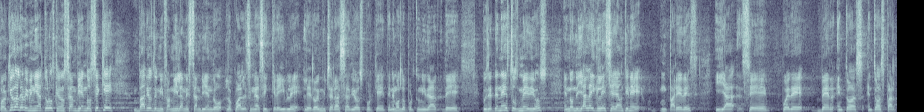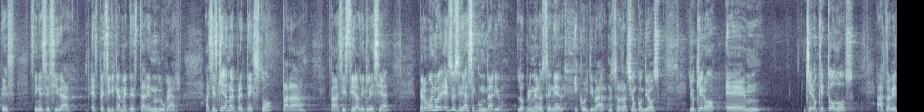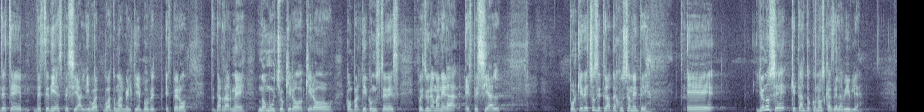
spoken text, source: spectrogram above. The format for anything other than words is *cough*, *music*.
Bueno, quiero darle la bienvenida a todos los que nos están viendo. Sé que varios de mi familia me están viendo, lo cual se me hace increíble. Le doy muchas gracias a Dios porque tenemos la oportunidad de, pues, de tener estos medios en donde ya la iglesia ya no tiene paredes y ya se puede ver en todas, en todas partes sin necesidad específicamente estar en un lugar. Así es que ya no hay pretexto para, para asistir a la iglesia. Pero bueno, eso sería secundario. Lo primero es tener y cultivar nuestra relación con Dios. Yo quiero, em, quiero que todos, a través de este, de este día especial, y voy a, voy a, tomarme el tiempo, espero tardarme no mucho, quiero, quiero compartir con ustedes pues de una manera especial, porque de esto se trata justamente. Eh, yo no sé qué tanto conozcas de la Biblia,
